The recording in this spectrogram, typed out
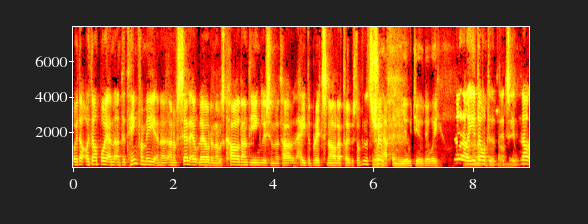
I don't, I don't buy it. And, and the thing for me, and, I, and I've said it out loud, and I was called anti-English, and I thought hate the Brits and all that type of stuff. And it's Do we true. have to mute you, do we? No, no, you No, don't. no, no, It's, no. it, no,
